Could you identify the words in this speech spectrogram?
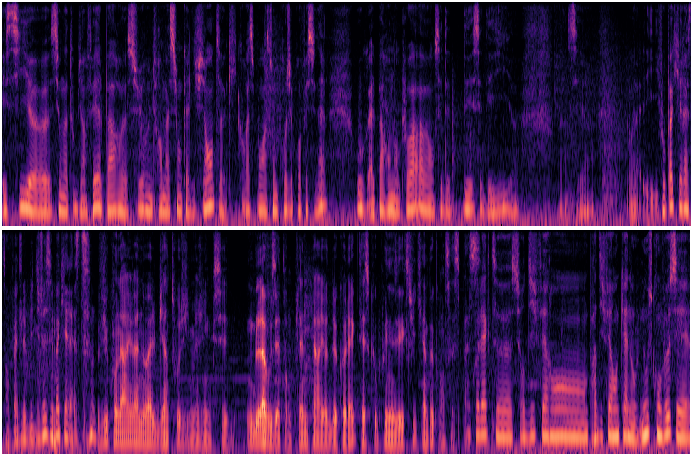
Et si, euh, si on a tout bien fait, elle part euh, sur une formation qualifiante qui correspond à son projet professionnel ou elle part en emploi euh, en CDD, CDI. euh, voilà, c'est, euh, voilà. Il faut pas qu'il reste en fait. Le but du jeu, c'est pas qu'il reste. Vu qu'on arrive à Noël bientôt, j'imagine que c'est. Là, vous êtes en pleine période de collecte. Est-ce que vous pouvez nous expliquer un peu comment ça se On passe collecte euh, sur différents, par différents canaux. Nous, ce qu'on veut, c'est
